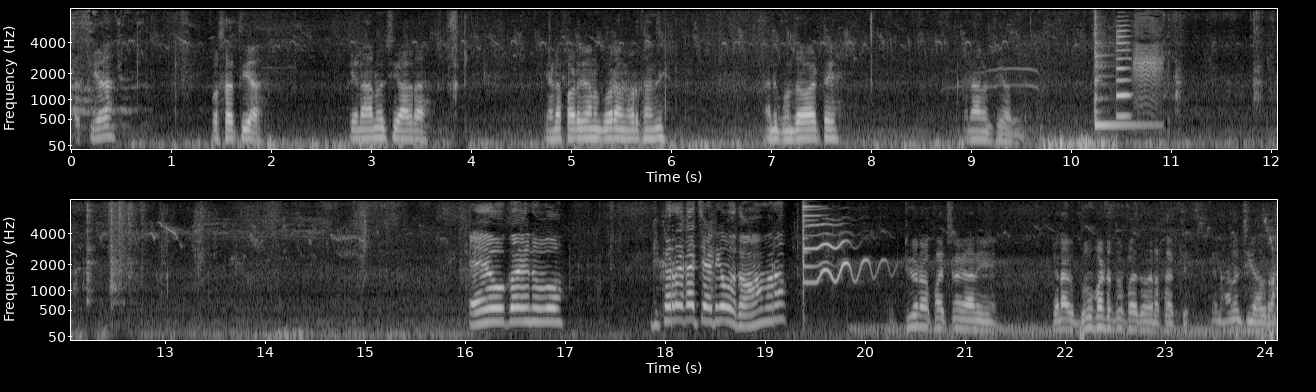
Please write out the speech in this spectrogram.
సత్య ఓ సత్య ఏ నా నుంచి కాదురా ఎండ పడగాను ఘోరం కొడుతుంది. అని గుంజబట్టే నా నుంచి కాదు ఏ ఊకోయ్ నువ్వు? ఇక్కడ దాకా చెట్టుగా పోతావా మనం? ఉట్టిగా నాకు పచ్చిన కానీ నాకు దూపంటే దూపు అవుతుంది సత్య నేను నుంచి కాదురా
